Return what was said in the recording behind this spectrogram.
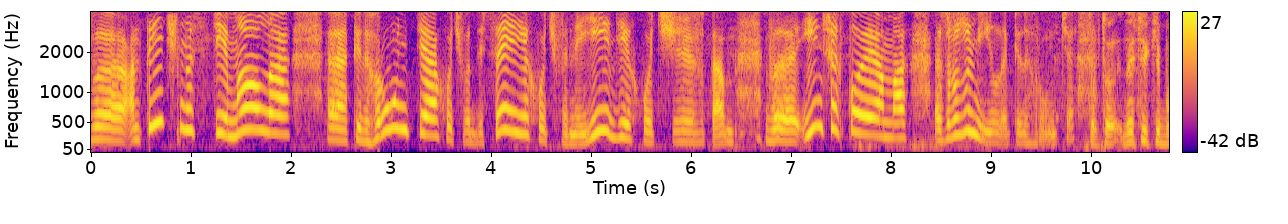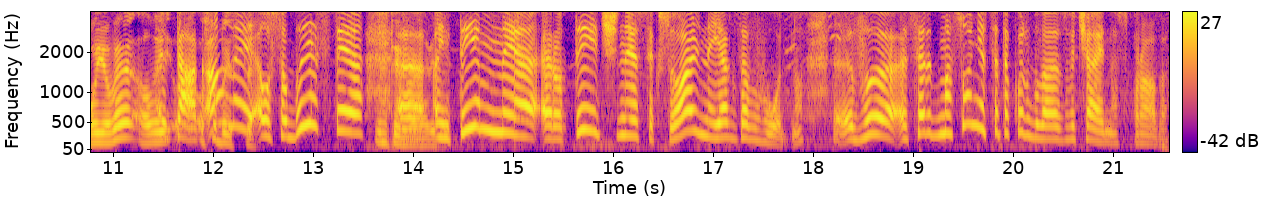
в античності мала підґрунтя, хоч в Одіссеї, хоч в Енеїді, хоч в, там, в інших поемах, зрозуміле підґрунтя. Тобто не тільки бойове, але й Так, особисте. але особисте, Інтимне е, навіть. інтимне, еротичне, сексуальне, як завгодно. Е, В серед масонів це також була звичайна справа,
